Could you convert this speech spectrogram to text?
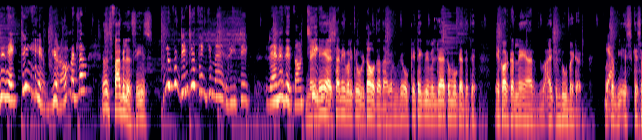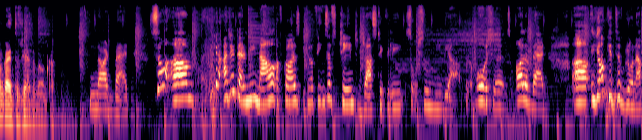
directing him you know मतलब no, it's fabulous. He's no but didn't you think कि मैं रीटेक रहने देता हूँ? नहीं नहीं ऐसा नहीं बल्कि उल्टा होता था। अगर मुझे ओके टेक भी मिल जाए तो वो कहते थे एक और कर लें यार आई कैन डू बेटर मतलब ये इस किस्म का इंतजियाज्म है उनका। Not bad. So, um, you know, Ajay, tell me now, of course, you know, things have changed drastically. Social media, promotions, all of that. Uh, your kids have grown up.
